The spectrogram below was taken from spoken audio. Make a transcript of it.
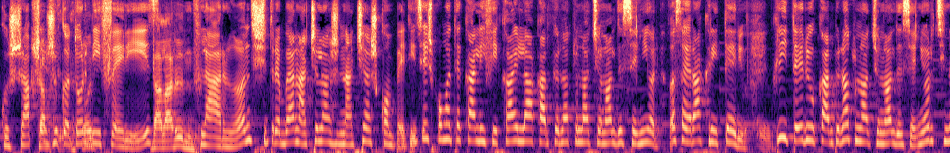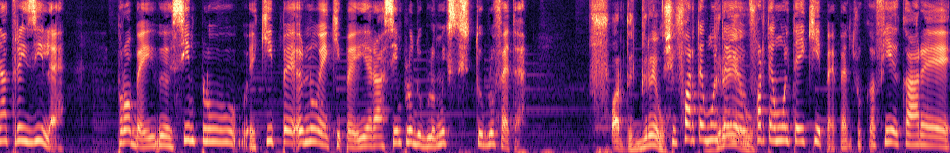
cu șapte, șapte jucători ori, diferiți. Dar la rând. La rând și trebuia în, același, în aceeași competiție și până te calificai la campionatul național de seniori. Ăsta era criteriu. Criteriu, campionatul național de seniori ținea trei zile probei, simplu, echipe, nu echipe, era simplu, dublu mix, dublu fete foarte greu. Și foarte multe, greu. foarte multe echipe, pentru că fiecare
